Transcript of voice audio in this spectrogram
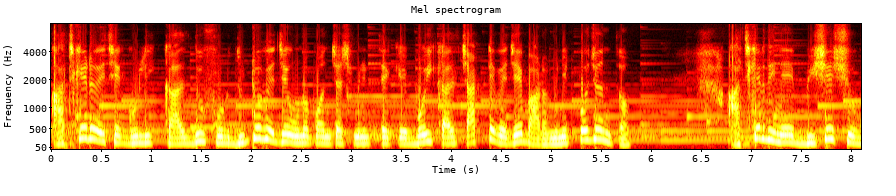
আজকে রয়েছে গুলিক কাল দুপুর দুটো বেজে উনপঞ্চাশ মিনিট থেকে বৈকাল চারটে বেজে বারো মিনিট পর্যন্ত। আজকের দিনে বিশেষ শুভ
